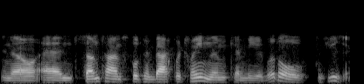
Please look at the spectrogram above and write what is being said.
You know, and sometimes flipping back between them can be a little confusing.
